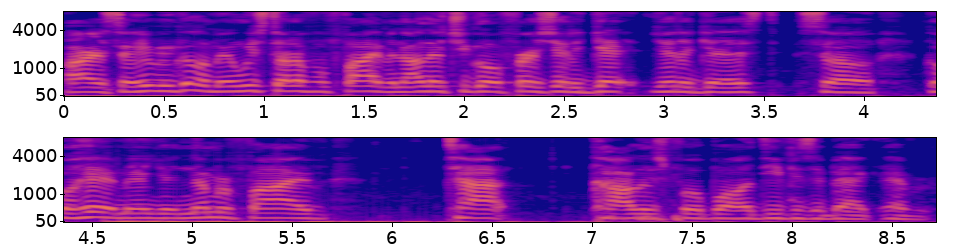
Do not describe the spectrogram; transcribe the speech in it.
All right, so here we go, man. We start off with five, and I'll let you go first. You're the get, you're the guest, so go ahead, man. Your number five top college football defensive back ever.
